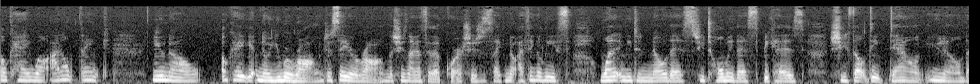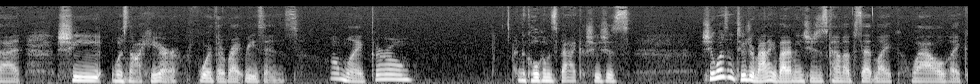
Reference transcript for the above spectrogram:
okay, well, I don't think, you know, okay, no, you were wrong. Just say you're wrong. But she's not going to say that, of course. She's just like, no, I think Elyse wanted me to know this. She told me this because she felt deep down, you know, that she was not here for the right reasons. I'm like, girl. Nicole comes back. She's just, she wasn't too dramatic about it. I mean, she's just kind of upset, like, wow, like,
